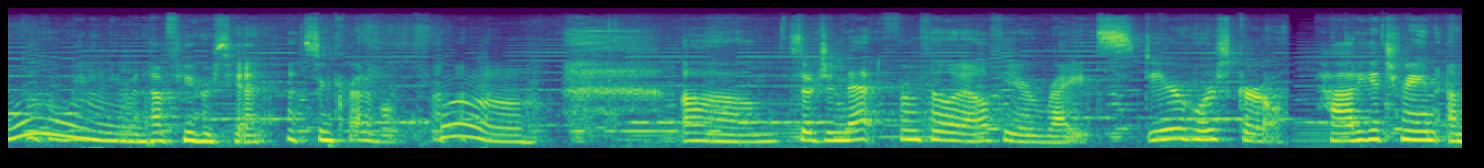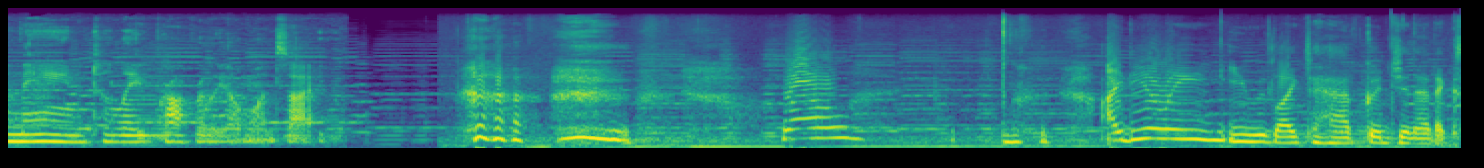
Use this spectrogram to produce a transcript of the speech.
Oh. we don't even have viewers yet. That's incredible. Huh. um, so Jeanette from Philadelphia writes, Dear Horse Girl, how do you train a mane to lay properly on one side? well, ideally, you would like to have good genetics.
